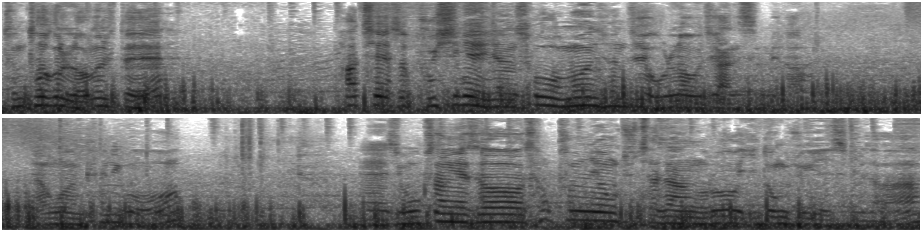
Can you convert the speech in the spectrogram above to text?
둔턱을 넘을 때 하체에서 부싱에 의한 소음은 현재 올라오지 않습니다. 양호한 편이고 네, 지금 옥상에서 상품용 주차장으로 이동 중에 있습니다.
